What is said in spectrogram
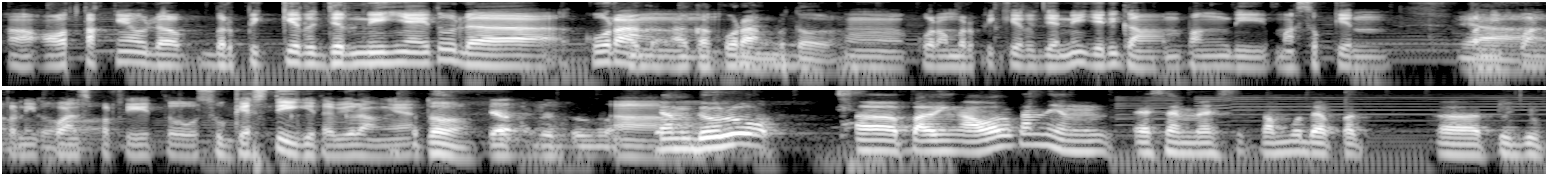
uh, otaknya udah berpikir jernihnya itu udah kurang. agak, agak kurang betul Hmm, kurang berpikir jernih jadi gampang dimasukin Ya, penipuan-penipuan betul. seperti itu. Sugesti kita bilang ya. betul Ya betul. Ah, Yang dulu eh, paling awal kan yang SMS kamu dapat eh, 70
